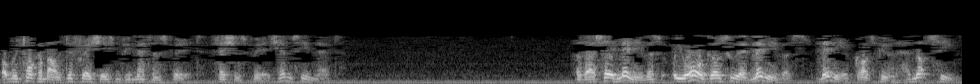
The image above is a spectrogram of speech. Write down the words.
what we talk about the differentiation between matter and spirit, flesh and spirit. She hadn't seen that. As I say, many of us, you all go through that, many of us, many of God's people have not seen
